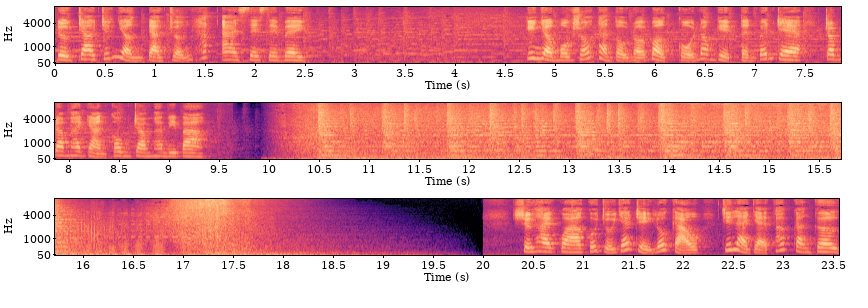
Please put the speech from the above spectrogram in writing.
được trao chứng nhận đạt chuẩn HACCP. Ghi nhận một số thành tựu nổi bật của nông nghiệp tỉnh Bến Tre trong năm 2023. Sự hài hòa của chuỗi giá trị lúa gạo chính là giải pháp căn cơ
